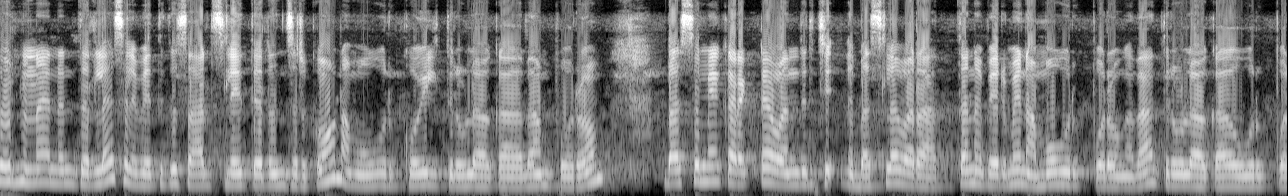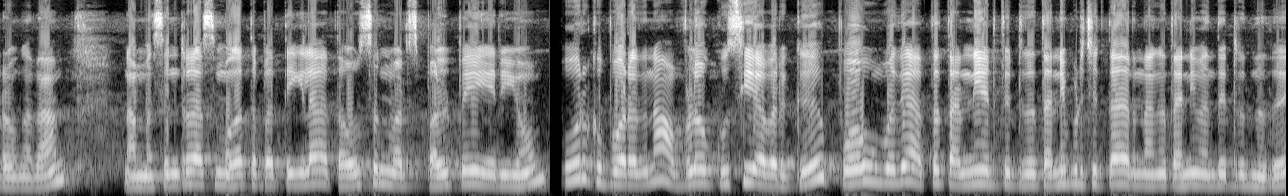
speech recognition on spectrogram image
சொன்னேன்னா என்னென்னு தெரில சில பேத்துக்கு ஷார்ட்ஸ்லேயே தெரிஞ்சிருக்கும். நம்ம ஊர் கோயில் திருவிழாவுக்காக தான் போகிறோம் பஸ்ஸுமே கரெக்டாக வந்துருச்சு. இந்த பஸ்ஸில் வர அத்தனை பேருமே நம்ம ஊருக்கு போகிறவங்க தான். திருவிழாவுக்காக ஊருக்கு போகிறவங்க தான். நம்ம சென்ட்ராஸ் முகத்தை பார்த்தீங்களா? தௌசண்ட் வாட்ஸ் பல்பே எரியும். ஊருக்கு போகிறதுனா அவ்வளோ குஷி அவருக்கு. போகும்போதே அத்தை தண்ணி எடுத்துகிட்டு தண்ணி பிடிச்சிட்டு தான் இருந்தாங்க தண்ணி வந்துட்டு இருந்தது.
